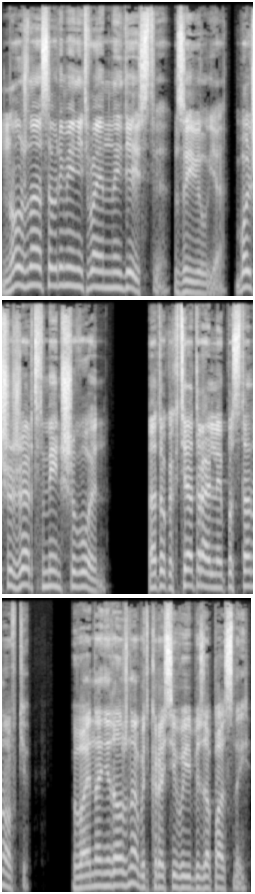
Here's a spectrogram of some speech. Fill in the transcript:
«Нужно осовременить военные действия», — заявил я. «Больше жертв, меньше войн. А то как театральные постановки. Война не должна быть красивой и безопасной».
